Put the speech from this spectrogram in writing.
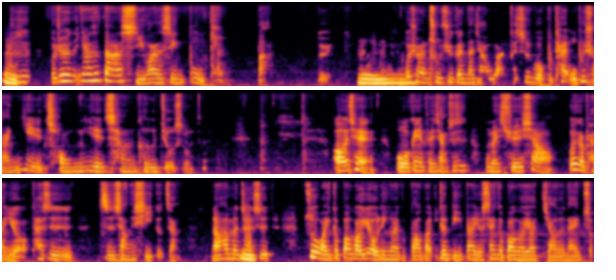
就嗯是我觉得应该是大家喜欢的性不同。嗯我喜欢出去跟大家玩，可是我不太我不喜欢夜冲、夜唱、喝酒什么的。哦，而且我跟你分享，就是我们学校，我有个朋友，他是智商系的，这样，然后他们真的是做完一个报告，又有另外一个报告，一个礼拜有三个报告要交的那一种，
